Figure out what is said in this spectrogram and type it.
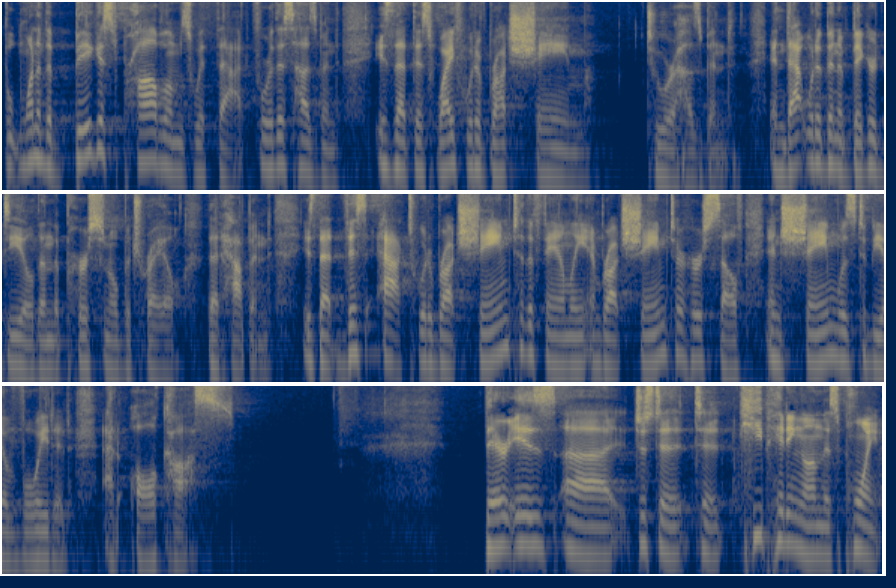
But one of the biggest problems with that for this husband is that this wife would have brought shame to her husband. And that would have been a bigger deal than the personal betrayal that happened. Is that this act would have brought shame to the family and brought shame to herself, and shame was to be avoided at all costs. There is, uh, just to, to keep hitting on this point,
